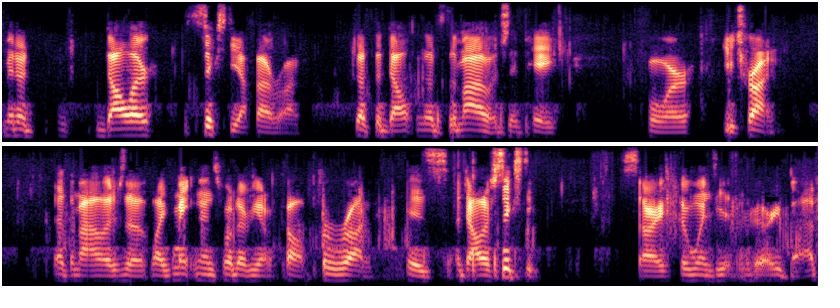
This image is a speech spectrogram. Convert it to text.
Made a dollar sixty off that run. That's the. That's the mileage they pay for each run. Not the mileage, the like maintenance, whatever you want to call it, per run is a dollar sixty. Sorry, the wind's getting very bad.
